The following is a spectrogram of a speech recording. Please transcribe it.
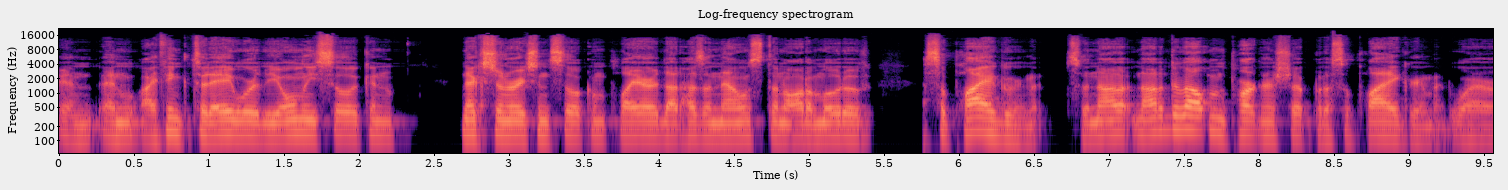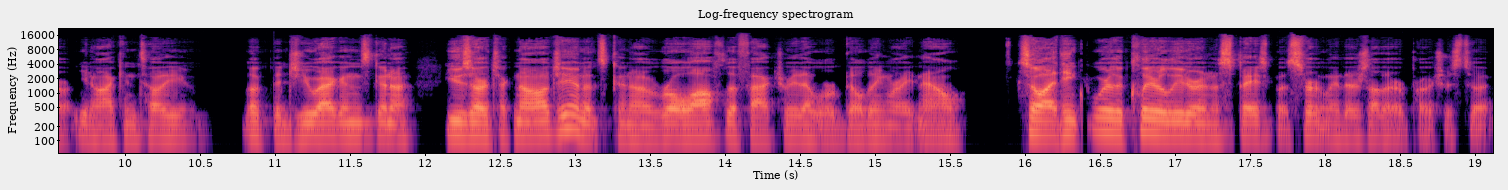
and and I think today we're the only silicon next generation silicon player that has announced an automotive supply agreement. So not not a development partnership, but a supply agreement where you know I can tell you, look, the G wagon's going to use our technology and it's going to roll off the factory that we're building right now. So I think we're the clear leader in the space, but certainly there's other approaches to it.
